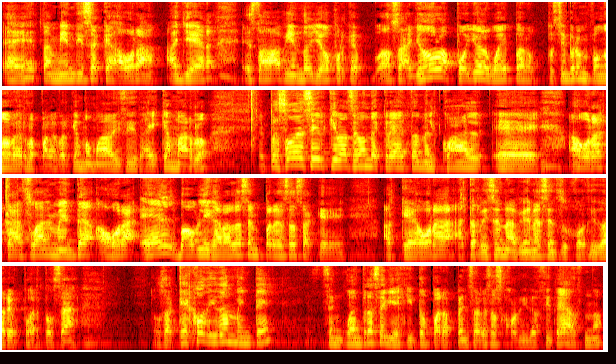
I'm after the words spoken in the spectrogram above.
eh, también dice que ahora, ayer, estaba viendo yo, porque, o sea, yo no lo apoyo el güey, pero pues siempre me pongo a verlo para ver qué mamá dice, hay que quemarlo. Empezó a decir que iba a ser un decreto en el cual eh, ahora casualmente, ahora él va a obligar a las empresas a que, a que ahora aterricen aviones en su jodido aeropuerto. O sea, o sea, qué jodidamente se encuentra ese viejito para pensar esas jodidas ideas, ¿no?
